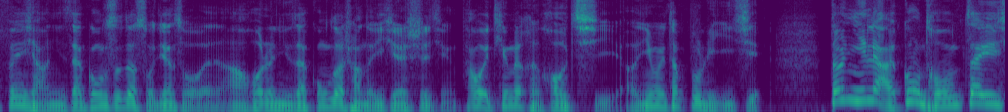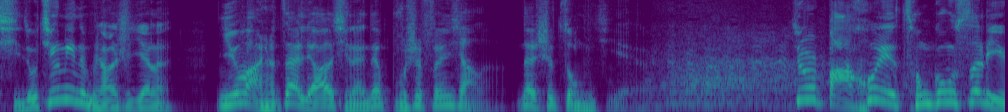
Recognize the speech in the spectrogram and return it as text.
分享你在公司的所见所闻啊，或者你在工作上的一些事情，他会听着很好奇啊，因为他不理解。等你俩共同在一起都经历那么长时间了，你晚上再聊起来，那不是分享了，那是总结，就是把会从公司里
